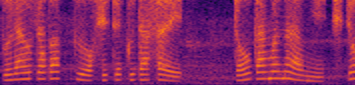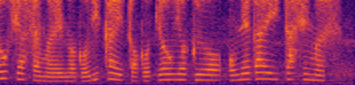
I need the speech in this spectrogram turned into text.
ブラウザバックをしてください。動画マナーに視聴者様へのご理解とご協力をお願いいたします。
